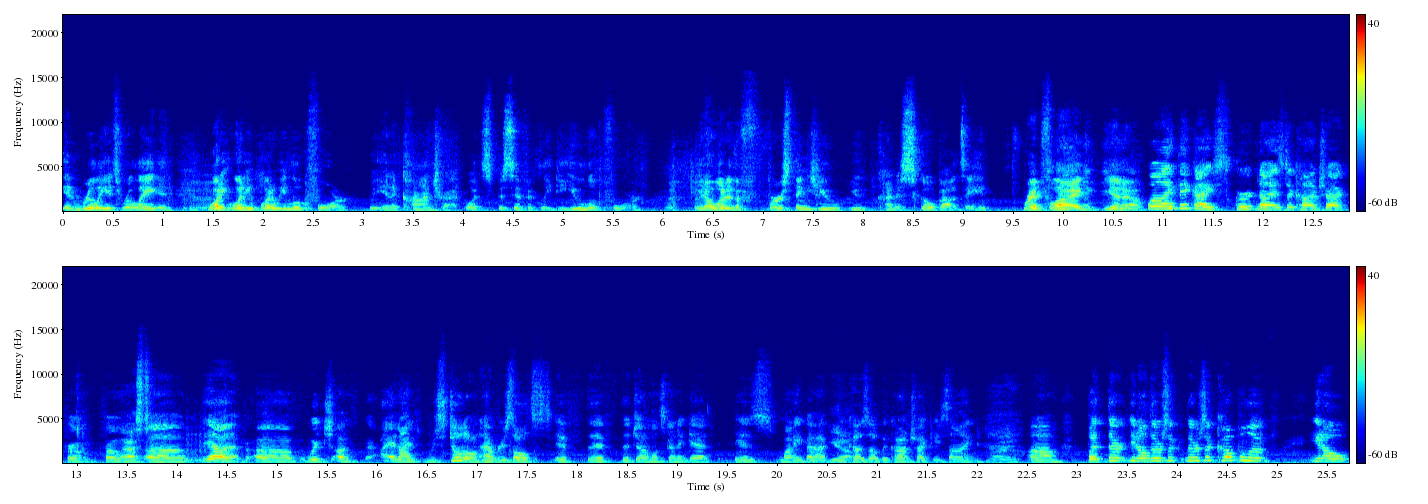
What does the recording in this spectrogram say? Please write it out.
and really it's related. What what do what do we look for in a contract? What specifically do you look for? You know, what are the first things you you kind of scope out and say, hey, red flag? You know, Well, I think I scrutinized a contract from from Last time. Uh, yeah, uh, which um, and I we still don't have results if if the gentleman's going to get his money back Yeah. because of the contract he signed. right? Um, but there, you know, there's a there's a couple of, you know,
